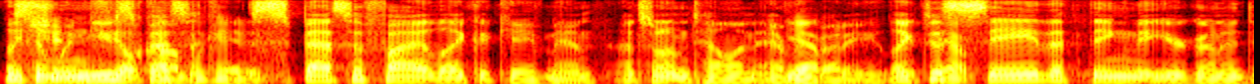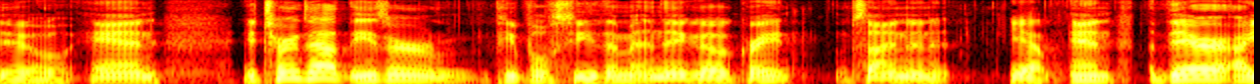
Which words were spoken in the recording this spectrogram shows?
Listen, it when you feel speci- complicated. specify like a caveman, that's what I'm telling everybody. Like, just Yep. say the thing that you're going to do. And it turns out these are people see them and they go, "Great, I'm signing it." Yeah. And there, I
